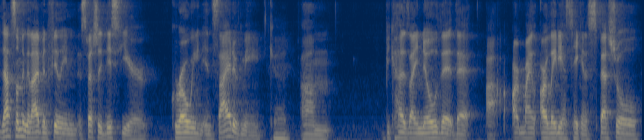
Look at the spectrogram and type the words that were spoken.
that's something that i've been feeling especially this year growing inside of me Good. because I know that that uh, our my our lady has taken a special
